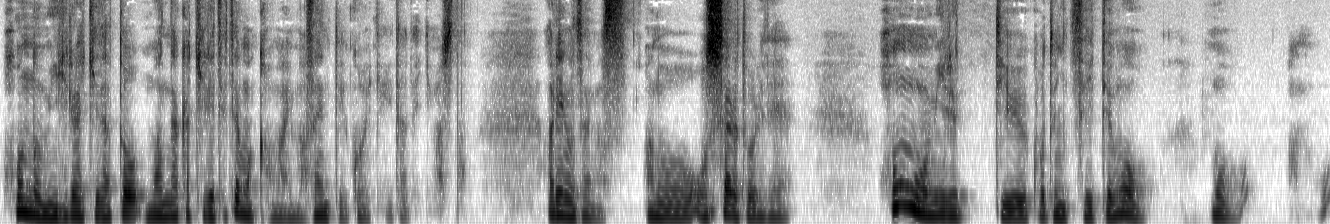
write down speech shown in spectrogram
本の見開きだと真ん中切れてても構いませんというご意見いただきました。ありがとうございます。あの、おっしゃる通りで、本を見るっていうことについても、もう、あの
